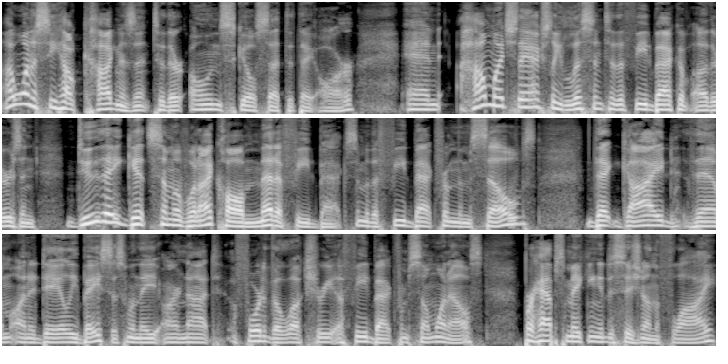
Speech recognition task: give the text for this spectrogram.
I want to see how cognizant to their own skill set that they are and how much they actually listen to the feedback of others and do they get some of what I call meta feedback, some of the feedback from themselves that guide them on a daily basis when they are not afforded the luxury of feedback from someone else perhaps making a decision on the fly.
